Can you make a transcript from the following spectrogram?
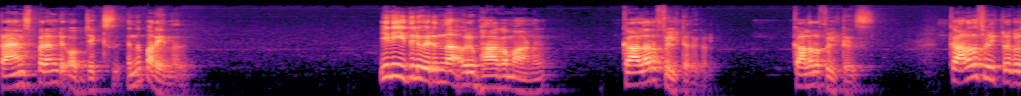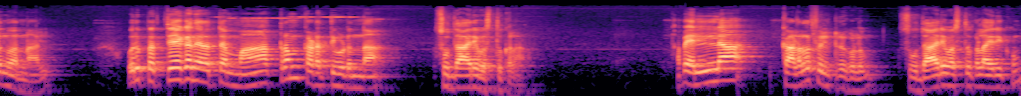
ട്രാൻസ്പെറന്റ് ഒബ്ജക്ട്സ് എന്ന് പറയുന്നത്. ഇനി ഇതിൽ വരുന്ന ഒരു ഭാഗമാണ് കളർ ഫിൽറ്ററുകൾ കളർ ഫിൽറ്റേഴ്സ് കളർ ഫിൽറ്ററുകൾ എന്ന് പറഞ്ഞാൽ ഒരു പ്രത്യേക നിറത്തെ മാത്രം കടത്തിവിടുന്ന സുതാര്യ വസ്തുക്കളാണ്. അപ്പോൾ എല്ലാ കളർ ഫിൽറ്ററുകളും സുതാര്യ വസ്തുക്കളായിരിക്കും.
